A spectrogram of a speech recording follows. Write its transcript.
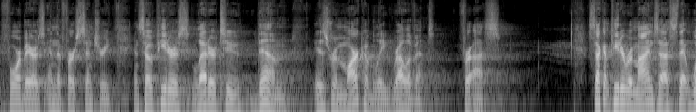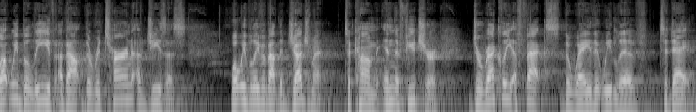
forebears in the first century. And so Peter's letter to them is remarkably relevant for us. Second Peter reminds us that what we believe about the return of Jesus, what we believe about the judgment to come in the future, directly affects the way that we live today.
